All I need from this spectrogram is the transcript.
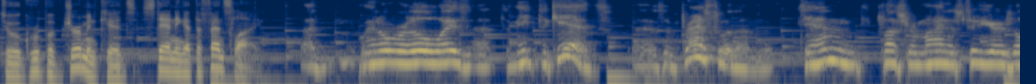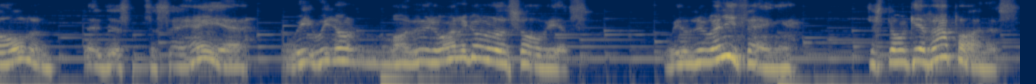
to a group of German kids standing at the fence line. I went over a little ways uh, to meet the kids. I was impressed with them. 10 plus or minus two years old, and they just to say, hey, uh, we, we, don't want, we don't want to go to the Soviets. We'll do anything. Just don't give up on us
